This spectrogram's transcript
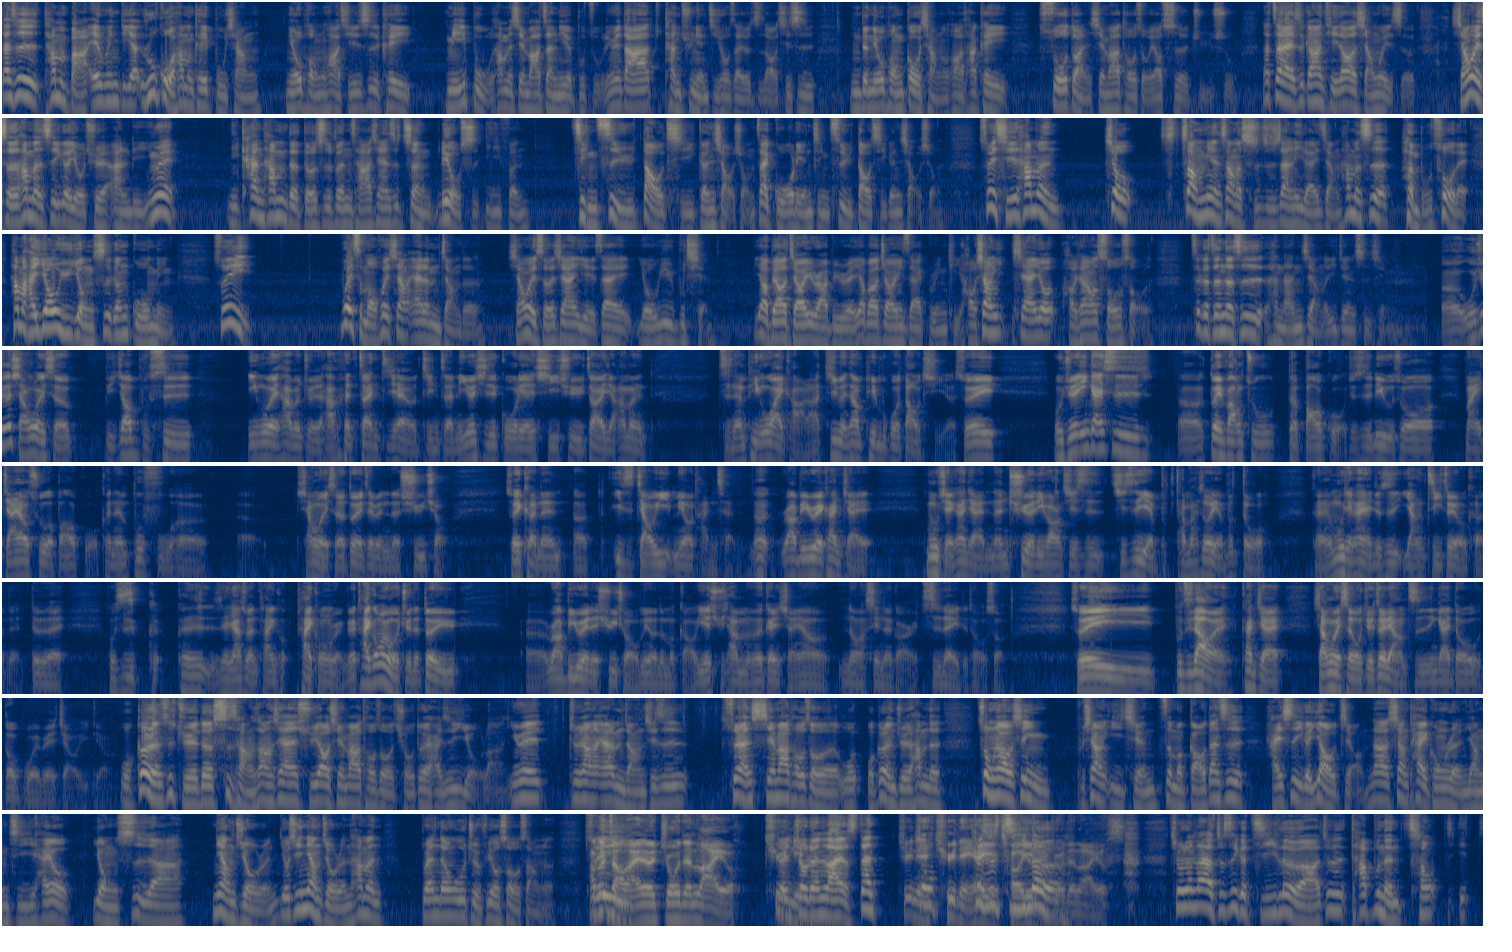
但是他们把 LINDA 如果他们可以补强牛棚的话，其实是可以弥补他们先发战力的不足。因为大家看去年季后赛就知道，其实。你的牛棚够强的话，它可以缩短先发投手要吃的局数。那再来是刚刚提到的响尾蛇，响尾蛇他们是一个有趣的案例，因为你看他们的得失分差现在是正六十一分，仅次于道奇跟小熊，在国联仅次于道奇跟小熊，所以其实他们就账面上的实质战力来讲，他们是很不错的，他们还优于勇士跟国民，所以为什么会像 Adam 讲的，响尾蛇现在也在犹豫不前？要不要交易 Robbie Ray？要不要交易 Zack Greinke？好像现在又好像要收手了，这个真的是很难讲的一件事情。呃，我觉得响尾蛇比较不是因为他们觉得他们战绩还有竞争力，因为其实国联西区照来讲他们只能拼外卡啦，基本上拼不过道奇了，所以我觉得应该是呃对方出的包裹，就是例如说买家要出的包裹，可能不符合呃响尾蛇队这边的需求。所以可能呃一直交易没有谈成。那 Robbie Ray 看起来，目前看起来能去的地方其实其实也不，坦白说也不多。可能目前看起来就是洋基最有可能，对不对？或是可可是人家算太空太空人，可是太空人我觉得对于呃 Robbie Ray 的需求没有那么高，也许他们会更想要 Noah s i n a g a r 之类的投手。所以不知道哎、欸，看起来。响尾蛇，我觉得这两支应该都都不会被交易掉。我个人是觉得市场上现在需要先发投手的球队还是有啦，因为就像 Adam 讲，其实虽然先发投手的，我我个人觉得他们的重要性不像以前这么高，但是还是一个要角。那像太空人、洋基，还有勇士啊、酿酒人，尤其酿酒人，他们 Brandon Woodruff 又受伤了，他们找来了 Jordan 对 Jordan Lyles，但去年去年就是鸡肋。Jordan Lyles 就是一个鸡肋啊，就是他不能冲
